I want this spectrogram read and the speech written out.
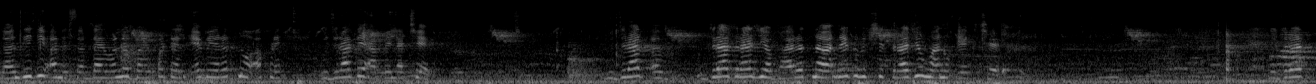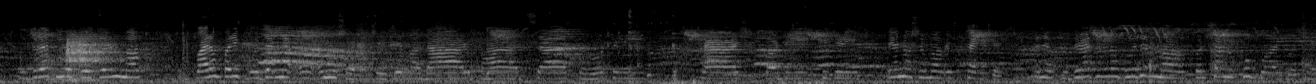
ગાંધીજી અને સરદાર વલ્લભભાઈ પટેલ એ બે રત્નો આપણે ગુજરાતે આપેલા છે. ગુજરાત ગુજરાત રાજ્ય ભારતના અનેક વિકસિત રાજ્યોમાંનું એક છે. ગુજરાત, ગુજરાતીઓ ભોજનમાં પારંપરિક ભોજનને અનુસરે છે, જેમાં દાળ, ભાત, શાક, રોટલી, છાશ, કઢી, ખીચડી તેનો સમાવેશ થાય છે. અને ગુજરાતીના ભોજનમાં ફરસાણનું ખૂબ મહત્ત્વ છે.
